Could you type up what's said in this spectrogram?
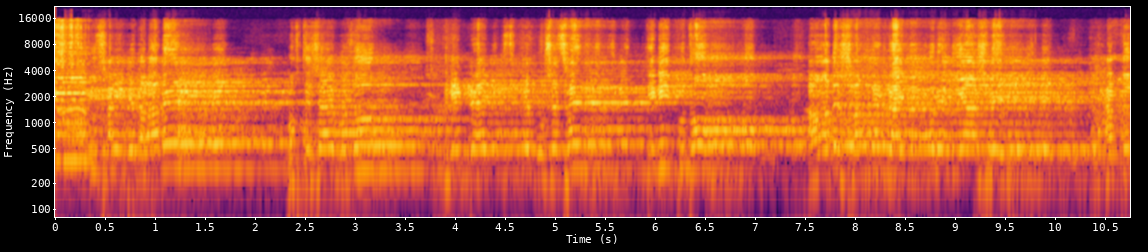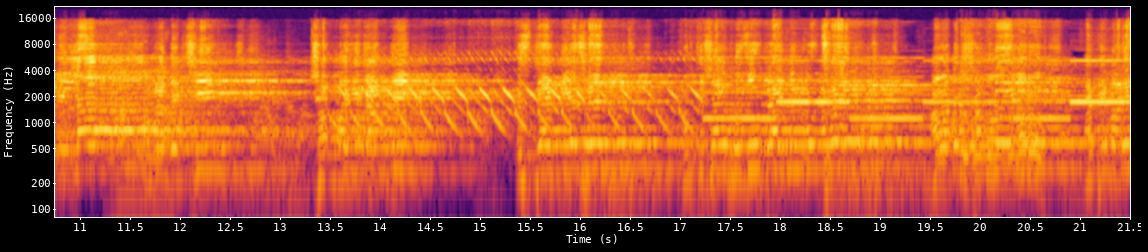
তাকবীর সাইডে দাঁড়াবেন মুফতি সাহেব হুজুর তিনি ড্রাইভিং সিটে বসেছেন তিনি প্রথম আমাদের সামনে ড্রাইভিং করে নিয়ে আসবেন। আলহামদুলিল্লাহ, আমরা দেখছি সবাইকে জানতে স্টার্ট দিয়েছেন। মুফতি সাহেব হুজুর ড্রাইভিং করছেন। আমাদের সামনে একেবারে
